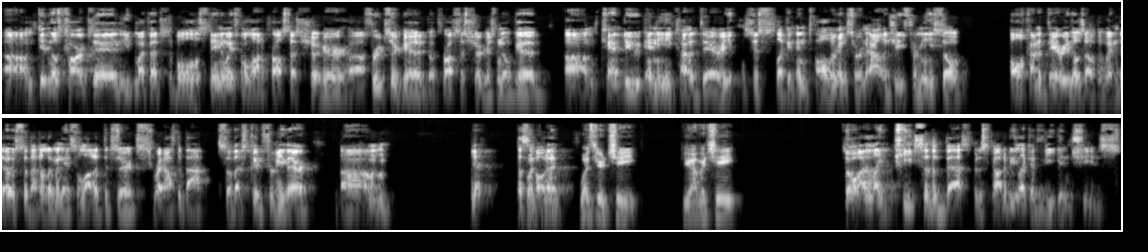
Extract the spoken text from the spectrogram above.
um, getting those carbs in, eating my vegetables, staying away from a lot of processed sugar. Uh, fruits are good, but processed sugar is no good. Um, can't do any kind of dairy. It's just like an intolerance or an allergy for me. So all kind of dairy goes out the window. So that eliminates a lot of desserts right off the bat. So that's good for me there. Um, yeah, that's What- about what- it. What's your cheat? Do you have a cheat? So I like pizza the best, but it's got to be like a vegan cheese.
